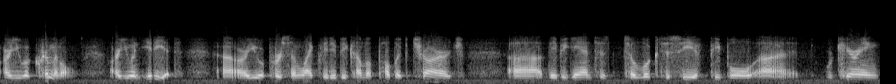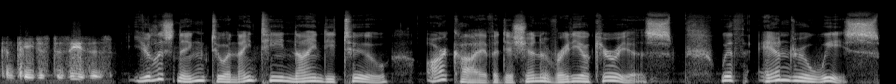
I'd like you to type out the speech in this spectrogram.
Are you a criminal? Are you an idiot? Uh, are you a person likely to become a public charge? They began to, to look to see if people were carrying contagious diseases. You're listening to a 1992 archive edition of Radio Curious with Andrew Weiss,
